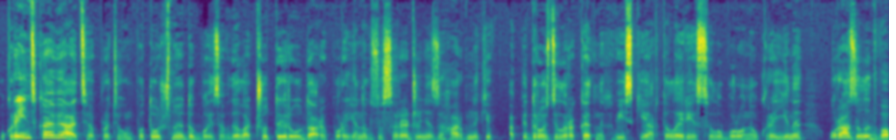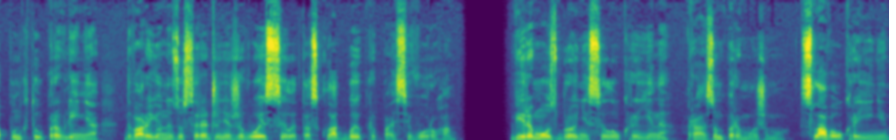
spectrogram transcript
Українська авіація протягом поточної доби завдала чотири удари по районах зосередження загарбників, а підрозділи ракетних військ і артилерії Сил оборони України уразили два пункти управління, два райони зосередження живої сили та склад боєприпасів ворога. Віримо у Збройні Сили України. Разом переможемо. Слава Україні!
